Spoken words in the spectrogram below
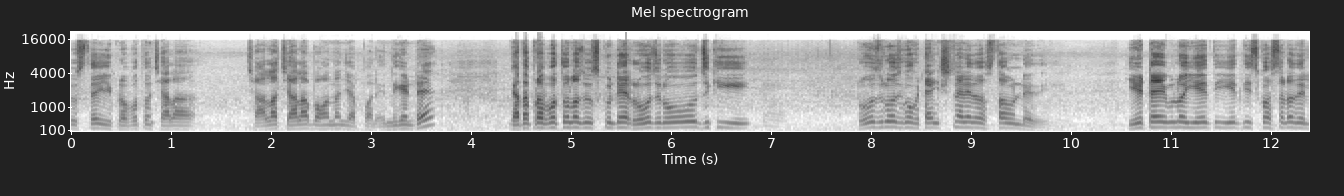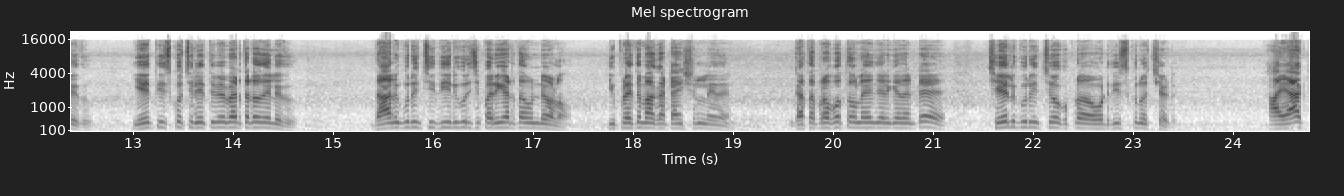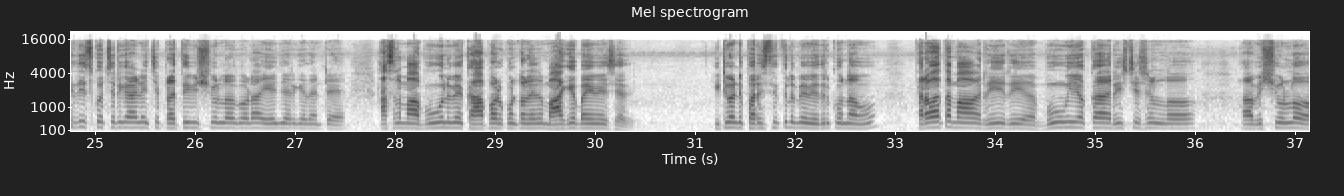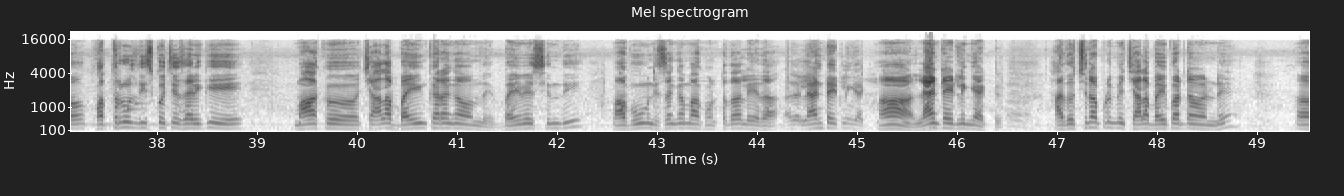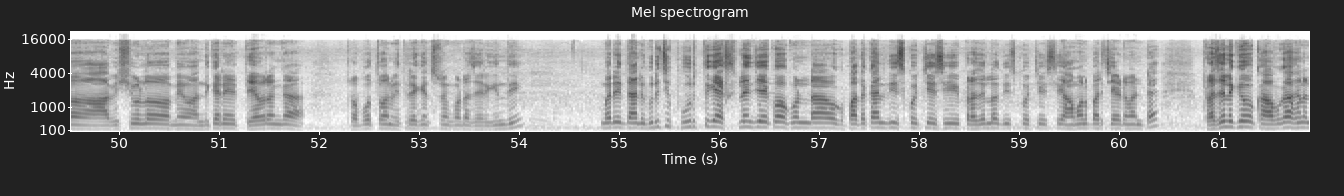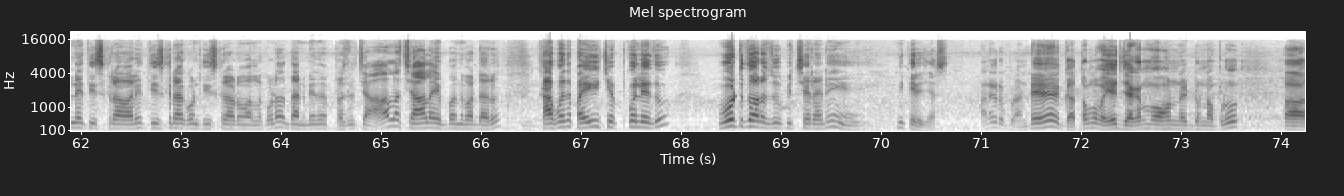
చూస్తే ఈ ప్రభుత్వం చాలా చాలా చాలా బాగుందని చెప్పాలి. ఎందుకంటే గత ప్రభుత్వంలో చూసుకుంటే రోజు రోజుకి రోజు రోజుకి ఒక టెన్షన్ అనేది వస్తూ ఉండేది. ఏ టైంలో ఏది ఏది తీసుకొస్తాడో తెలియదు ఏది తీసుకొచ్చి నెత్తిమే పెడతాడో తెలియదు దాని గురించి దీని గురించి పరిగెడతా ఉండేవాళ్ళం. ఇప్పుడైతే మాకు ఆ టెన్షన్ లేదండి. గత ప్రభుత్వంలో ఏం జరిగేదంటే చేలు గురించి ఒక ప్ర- ఒకటి తీసుకుని వచ్చాడు. ఆ యాక్ట్ తీసుకొచ్చిన కాడి నుంచి ప్రతి విషయంలో కూడా ఏం జరిగేదంటే అసలు మా భూములు మేము కాపాడుకుంటాం లేదు మాకే భయం వేసేది. ఇటువంటి పరిస్థితులు మేము ఎదుర్కొన్నాము. తర్వాత మా రీ భూమి యొక్క రిజిస్ట్రేషన్లో ఆ విషయంలో కొత్త రూల్ తీసుకొచ్చేసరికి మాకు చాలా భయంకరంగా ఉంది. భయం వేసింది. మా భూమి నిజంగా మాకు ఉంటుందా లేదా? అదే land titling act. Land titling act. అది వచ్చినప్పుడు మేము చాలా భయపడ్డామండి. ఆ విషయంలో మేము అందుకనే తీవ్రంగా ప్రభుత్వాన్ని వ్యతిరేకించడం కూడా జరిగింది. మరి దాని గురించి పూర్తిగా ఎక్స్ప్లెయిన్ చేయకోకుండా ఒక పథకాన్ని తీసుకొచ్చేసి ప్రజల్లో తీసుకొచ్చేసి అమలు పరిచేయడం అంటే ప్రజలకి ఒక అవగాహన అనేది తీసుకురావాలి. తీసుకురాకుండా తీసుకురావడం వల్ల కూడా దాని మీద ప్రజలు చాలా చాలా ఇబ్బంది పడ్డారు. కాకపోతే పైకి చెప్పుకోలేదు. ఓటు ద్వారా చూపించారని మీకు తెలియజేస్తాను ఇప్పుడు అంటే గతంలో వైఎస్ జగన్మోహన్ రెడ్డి ఉన్నప్పుడు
